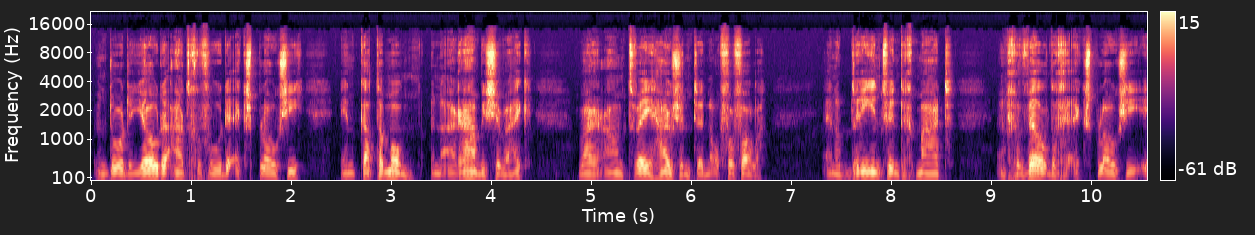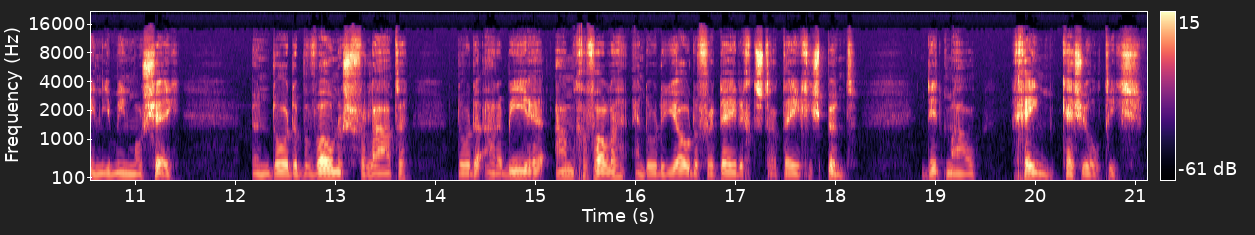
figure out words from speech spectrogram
een door de Joden uitgevoerde explosie in Katamon, een Arabische wijk, waaraan twee huizen ten offer vallen. En op 23 maart een geweldige explosie in Yemin Moschee, een door de bewoners verlaten, door de Arabieren aangevallen en door de Joden verdedigd strategisch punt. Ditmaal geen casualties.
